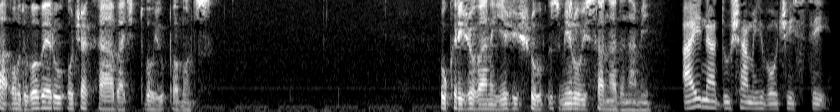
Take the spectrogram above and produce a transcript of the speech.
a o dôveru očakávať Tvoju pomoc. Ukrižovaný Ježišu, zmiluj sa nad nami. Aj nad dušami vočistí.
